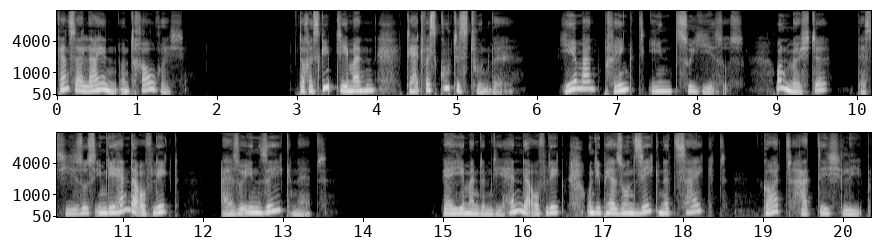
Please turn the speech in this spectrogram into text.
ganz allein und traurig. Doch es gibt jemanden, der etwas Gutes tun will. Jemand bringt ihn zu Jesus und möchte, dass Jesus ihm die Hände auflegt, also ihn segnet. Wer jemandem die Hände auflegt und die Person segnet, zeigt, Gott hat dich lieb.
